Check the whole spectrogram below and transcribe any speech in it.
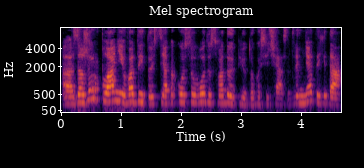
а, зажор в плане воды, то есть я кокосовую воду с водой пью только сейчас. Для меня это еда.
